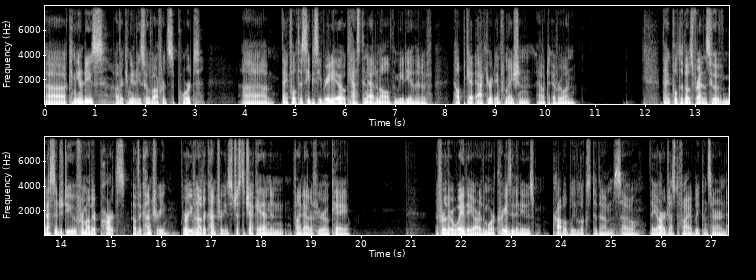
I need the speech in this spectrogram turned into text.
uh, communities, other communities who have offered support. Uh, thankful to CBC Radio, Castanet, and all of the media that have helped get accurate information out to everyone. Thankful to those friends who have messaged you from other parts of the country or even other countries just to check in and find out if you're okay. The further away they are, the more crazy the news probably looks to them, so they are justifiably concerned.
